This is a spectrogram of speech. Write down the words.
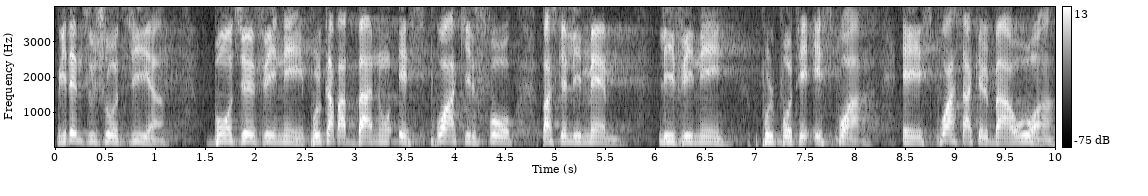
Mais je aujourd'hui hein, bon Dieu venu pour le capable de nous espoir qu'il faut parce que lui-même il est venu pour le porter espoir. Et espoir ça que le baou hein,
